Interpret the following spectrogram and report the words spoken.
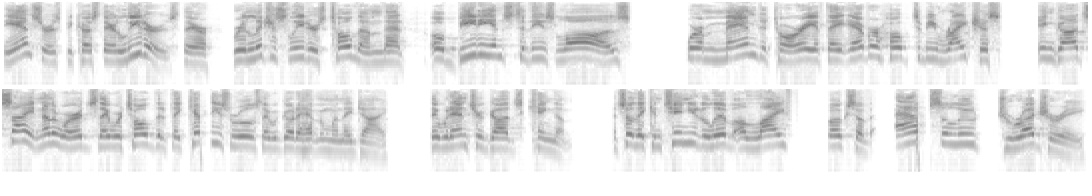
The answer is because their leaders, their religious leaders, told them that obedience to these laws were mandatory if they ever hoped to be righteous in God's sight. In other words, they were told that if they kept these rules, they would go to heaven when they die. They would enter God's kingdom. And so they continue to live a life, folks, of absolute drudgery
